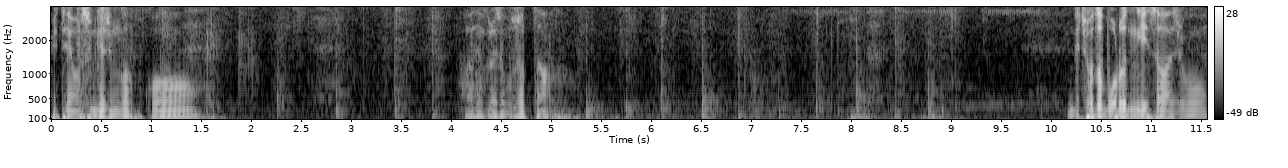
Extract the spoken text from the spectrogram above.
밑에 뭐 숨겨진 거 없고 아, 네 그래도 무섭다. 근데 저도 모르는 게 있어가지고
